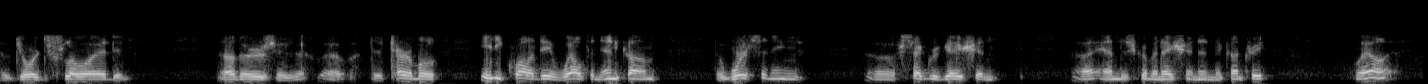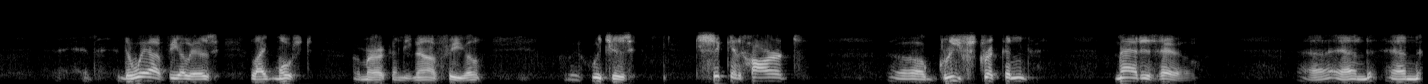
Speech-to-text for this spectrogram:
of George Floyd and others, uh, uh, the terrible inequality of wealth and income, the worsening uh, segregation uh, and discrimination in the country. Well, the way I feel is like most Americans now feel, which is sick at heart, uh, grief stricken, mad as hell. Uh, and and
